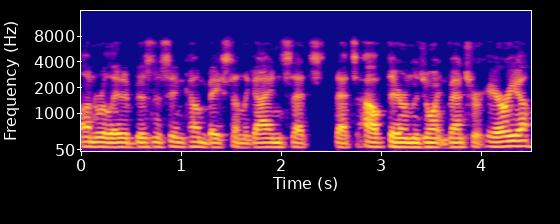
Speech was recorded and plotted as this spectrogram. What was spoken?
unrelated business income based on the guidance that's that's out there in the joint venture area.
